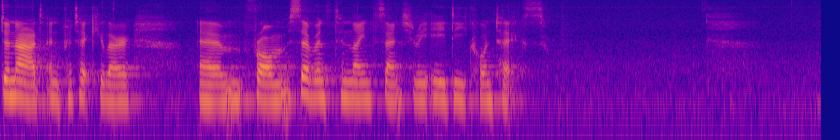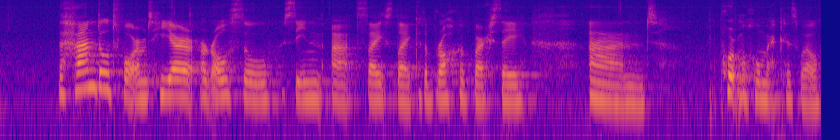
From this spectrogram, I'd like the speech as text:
Dunadd in particular, um, from 7th to 9th century AD context. The handled forms here are also seen at sites like the Brough of Birsay and Port as well.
